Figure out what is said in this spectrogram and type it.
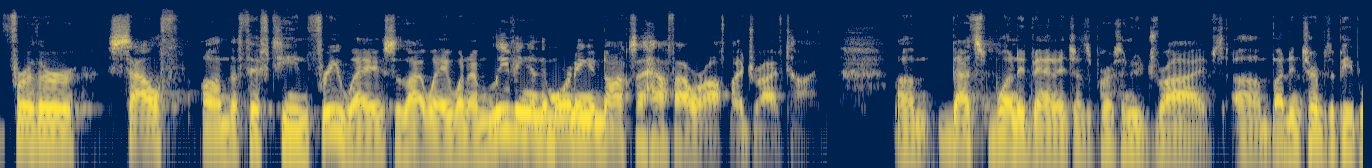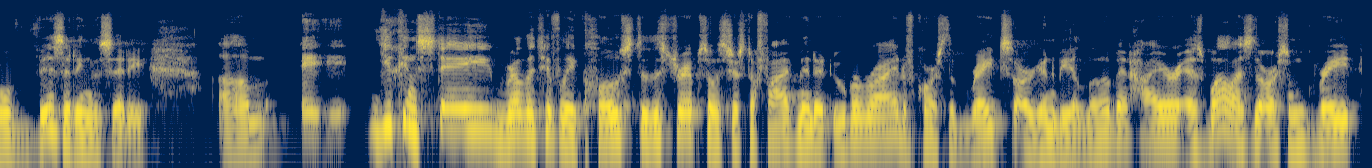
further south on the 15 freeway. So that way, when I'm leaving in the morning, it knocks a half hour off my drive time. Um, that's one advantage as a person who drives. Um, but in terms of people visiting the city, um, it, you can stay relatively close to the strip, so it's just a five minute Uber ride. Of course, the rates are going to be a little bit higher, as well as there are some great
